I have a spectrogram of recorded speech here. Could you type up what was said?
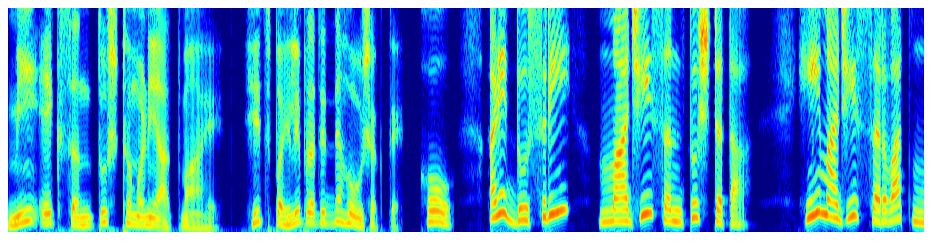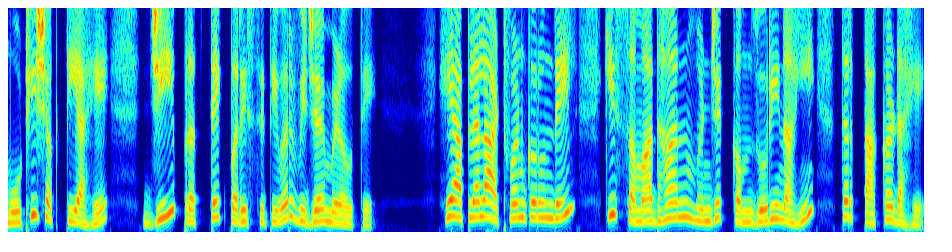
मी एक संतुष्ट मणी आत्मा आहे. हीच पहिली प्रतिज्ञा होऊ शकते. हो आणि दुसरी माझी संतुष्टता. ही माझी सर्वात मोठी शक्ती आहे जी प्रत्येक परिस्थितीवर विजय मिळवते. हे आपल्याला आठवण करून देईल की समाधान म्हणजे कमजोरी नाही तर ताकद आहे.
